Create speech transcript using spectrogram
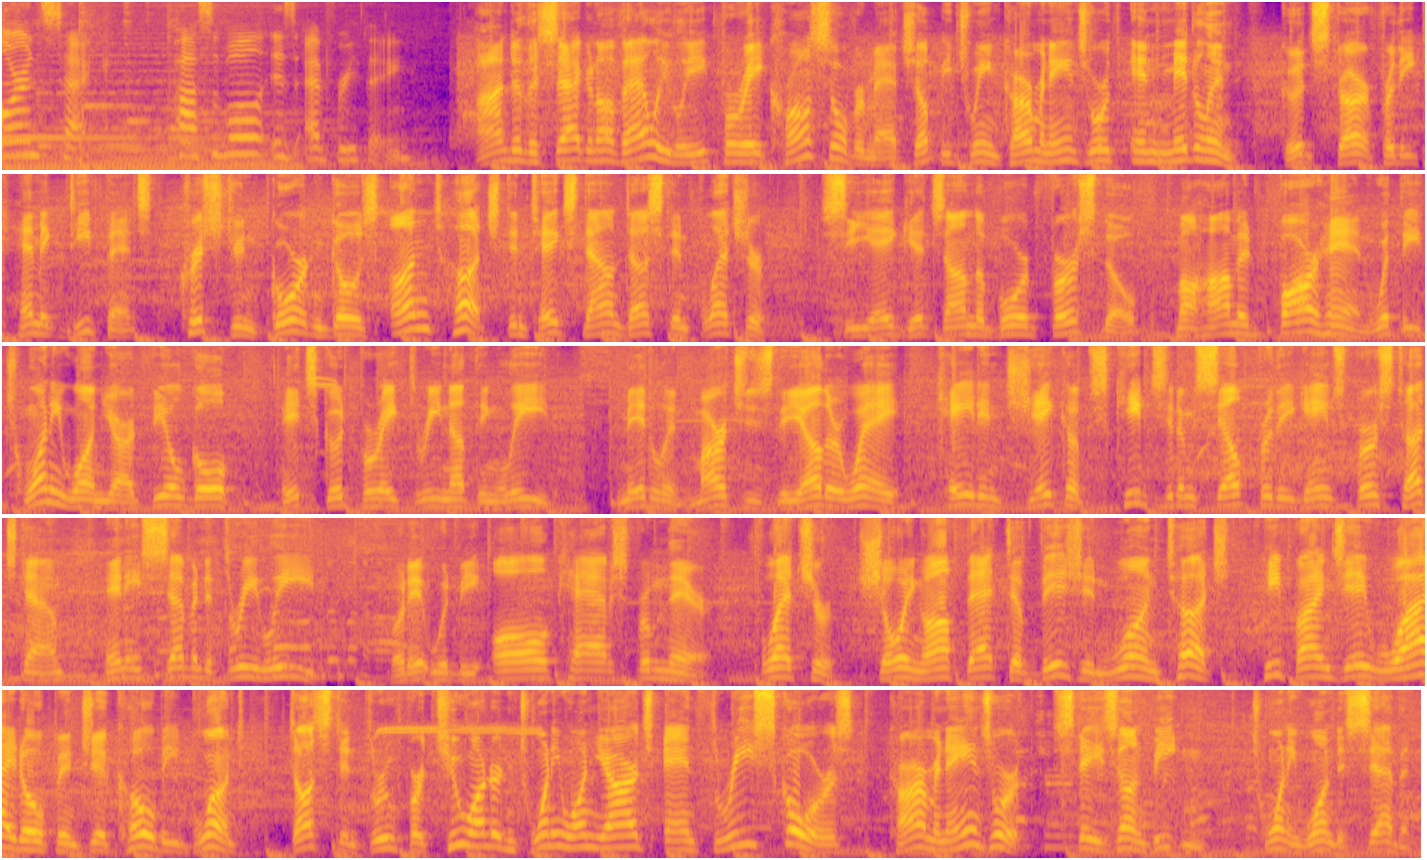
Lawrence Tech. Possible is everything. On to the Saginaw Valley League for a crossover matchup between Carman Ainsworth and Midland. Good start for the Chemic defense. Christian Gordon goes untouched and takes down Dustin Fletcher. CA gets on the board first, though. Mohammed Farhan with the 21 yard field goal. It's good for a 3 0 lead. Midland marches the other way. Caden Jacobs keeps it himself for the game's first touchdown and a 7 3 lead but it would be all Cavs from there. Fletcher showing off that Division 1 touch. He finds a wide open Jacoby Blunt. Dustin threw for 221 yards and 3 scores. Carman Ainsworth stays unbeaten 21 7.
